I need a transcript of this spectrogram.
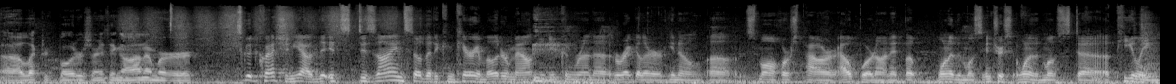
uh, electric motors or anything on them, or It's a good question. Yeah, it's designed so that it can carry a motor mount and you can run a regular, you know, uh, small horsepower outboard on it. But one of the most interest, one of the most uh, appealing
